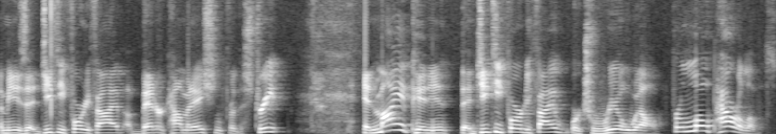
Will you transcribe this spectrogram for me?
I mean, is that GT45 a better combination for the street? In my opinion, that GT45 works real well for low power levels,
